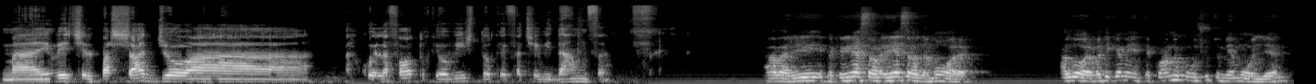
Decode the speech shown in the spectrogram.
Ma invece il passaggio a, a quella foto che ho visto che facevi danza? Vabbè, lì, perché lì è stata d'amore. Allora, praticamente, quando ho conosciuto mia moglie,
